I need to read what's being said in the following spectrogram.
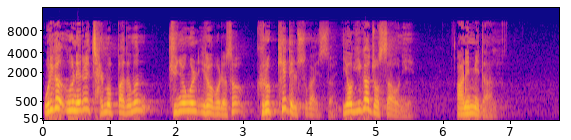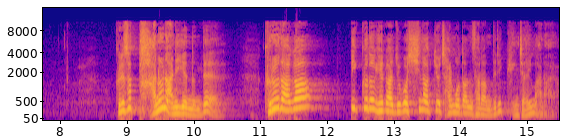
우리가 은혜를 잘못 받으면 균형을 잃어버려서 그렇게 될 수가 있어요. 여기가 좋사오니 아닙니다. 그래서 다는 아니겠는데 그러다가 삐끄덕 해가지고 신학교 잘못한 사람들이 굉장히 많아요.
